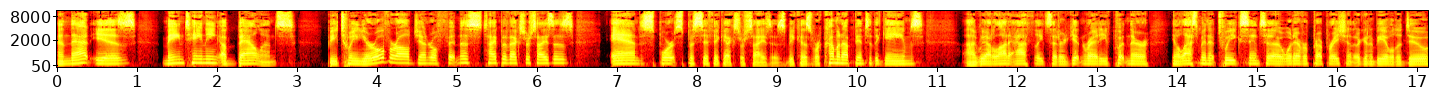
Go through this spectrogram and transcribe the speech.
and that is maintaining a balance between your overall general fitness type of exercises and sport specific exercises because we're coming up into the games. Uh, we got a lot of athletes that are getting ready, putting their you know last minute tweaks into whatever preparation that they're going to be able to do.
